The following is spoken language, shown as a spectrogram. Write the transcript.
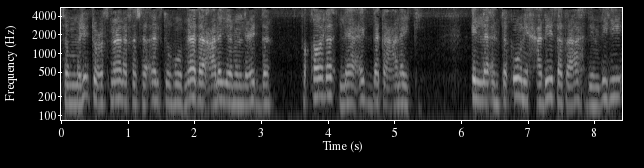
ثم جئت عثمان فسألته ماذا علي من العدة؟ فقال لا عدة عليك إلا أن تكوني حديثة عهد به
